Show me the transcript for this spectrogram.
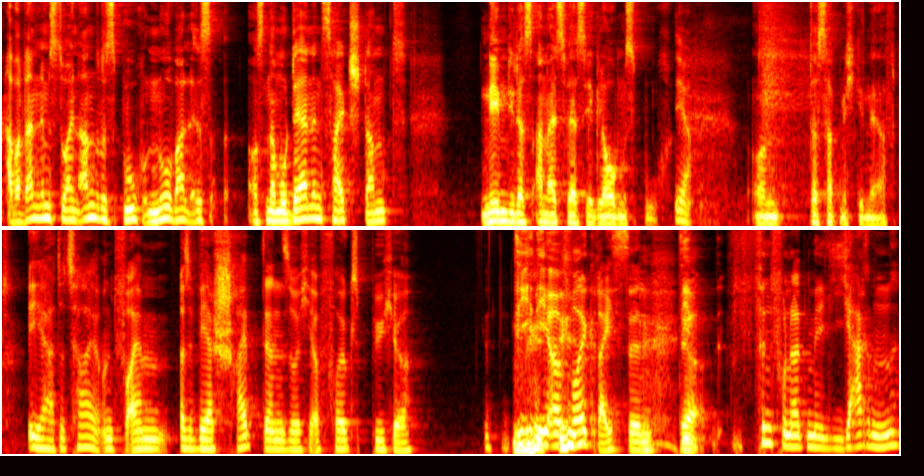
Aber dann nimmst du ein anderes Buch und nur weil es aus einer modernen Zeit stammt, nehmen die das an, als wäre es ihr Glaubensbuch. Ja. Und das hat mich genervt. Ja, total. Und vor allem, also wer schreibt denn solche Erfolgsbücher? Die, die erfolgreich sind. Die Ja. 500 Milliarden,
